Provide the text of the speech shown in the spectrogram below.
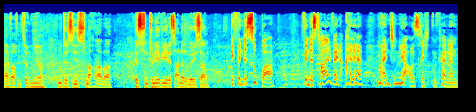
Einfach ein Turnier. Gut, dass sie es machen, aber ist ein Turnier wie jedes andere, würde ich sagen. Ich finde es super. Ich finde es toll, wenn alle mal ein Turnier ausrichten können.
